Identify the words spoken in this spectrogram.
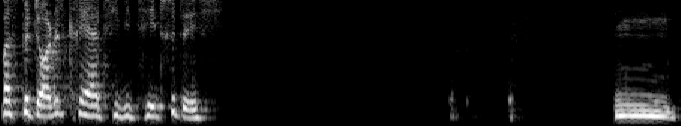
was bedeutet Kreativität für dich? Hm.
